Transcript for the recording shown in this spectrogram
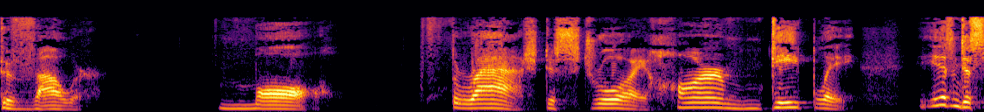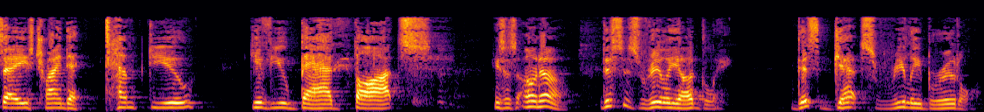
devour, maul, thrash, destroy, harm deeply. He doesn't just say he's trying to tempt you, give you bad thoughts. He says, oh no, this is really ugly. This gets really brutal.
